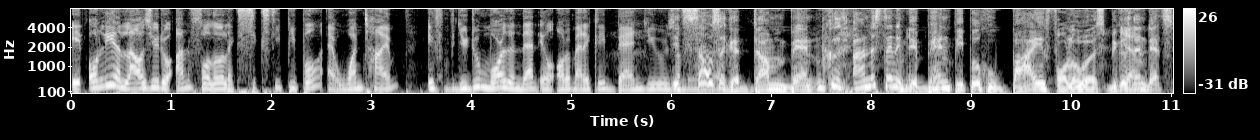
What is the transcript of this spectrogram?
it only allows you to unfollow like 60 people at one time. If you do more than that, it'll automatically ban you. It sounds like a dumb ban because I understand if they ban people who buy followers because Yeah. then that's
